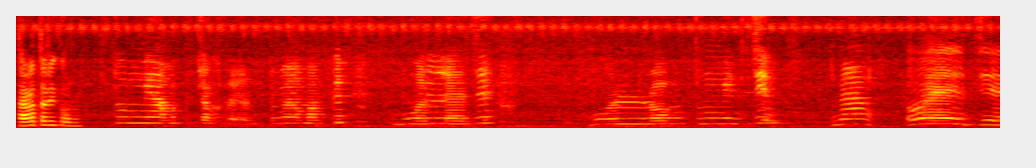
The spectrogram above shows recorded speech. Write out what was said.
তাড়াতাড়ি করো। তুমি আমাকে চকলেট তুমি আমাকে বললে যে বলল তুমি যে না ওই যে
